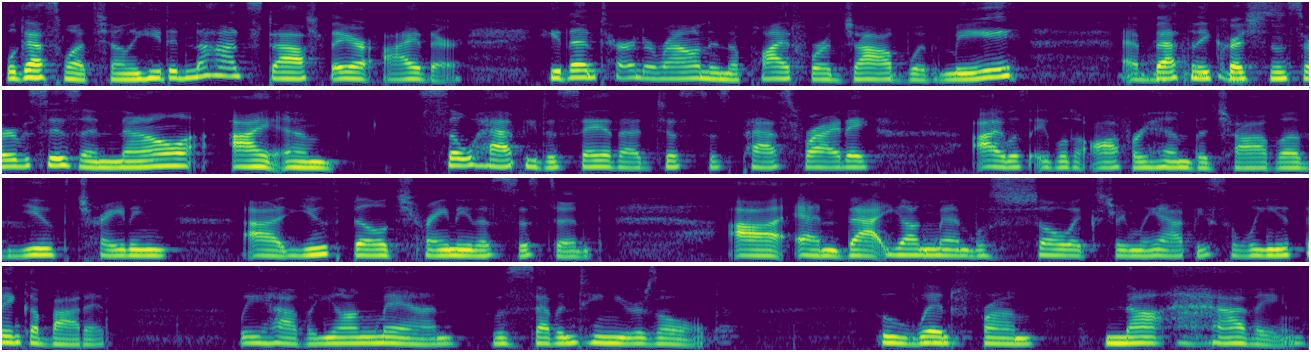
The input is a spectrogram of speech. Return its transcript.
Well, guess what, Shelly? He did not stop there either. He then turned around and applied for a job with me at oh, Bethany Christian Services, and now I am so happy to say that just this past Friday, I was able to offer him the job of youth training, youth build training assistant. Uh, and that young man was so extremely happy. So when you think about it, we have a young man who's 17 years old who went from not having,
